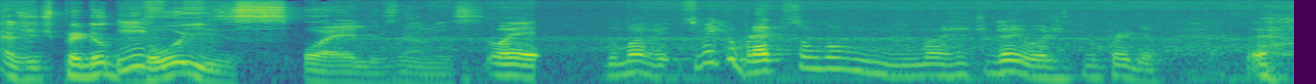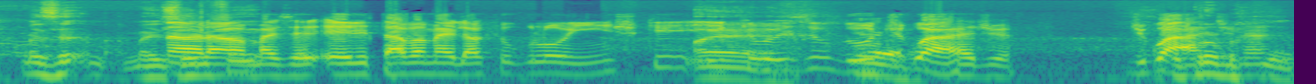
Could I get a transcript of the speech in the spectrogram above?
É, a gente perdeu E- dois OLs, né, Luiz? É, de uma vez. Se bem que o Bradson não, não- a gente ganhou, a gente não perdeu. Mas, é- mas Não, ele não, foi- mas ele, ele tava melhor que o Glowinski É. e que o Isildur É. de guarda. De o, guarda, problema, né?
